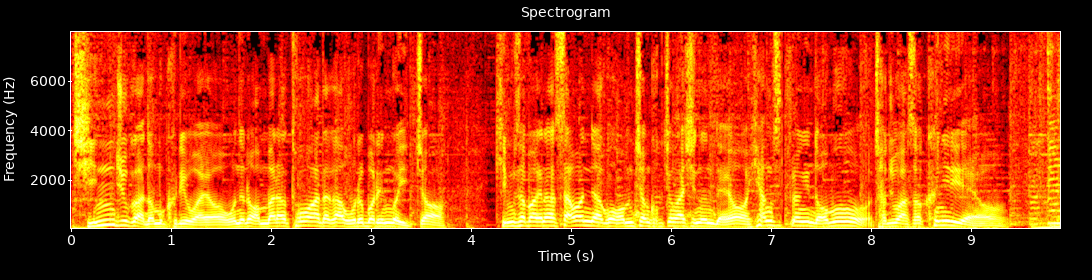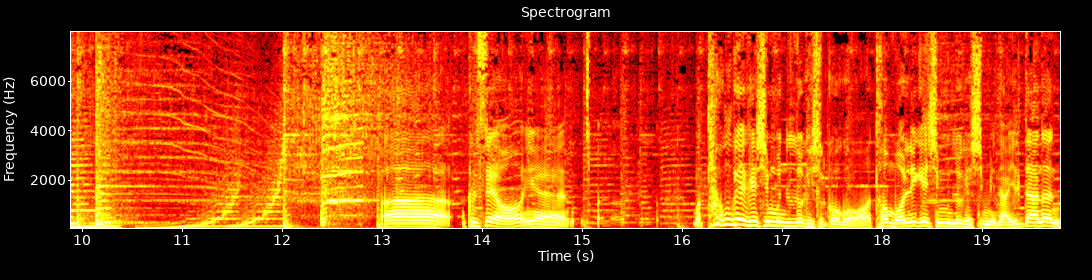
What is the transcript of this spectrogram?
진주가 너무 그리워요. 오늘은 엄마랑 통화하다가 울어버리는 거 있죠. 김서방이랑 싸웠냐고 엄청 걱정하시는데요. 향수병이 너무 자주 와서 큰일이에요. 아, 글쎄요, 예. 뭐 타국에 계신 분들도 계실 거고 더 멀리 계신 분도 계십니다. 일단은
